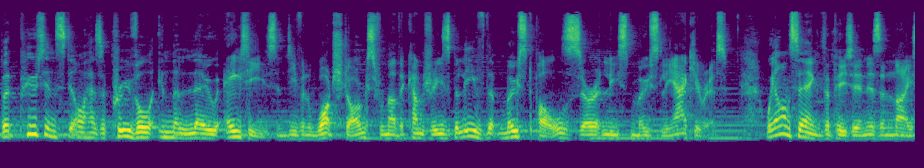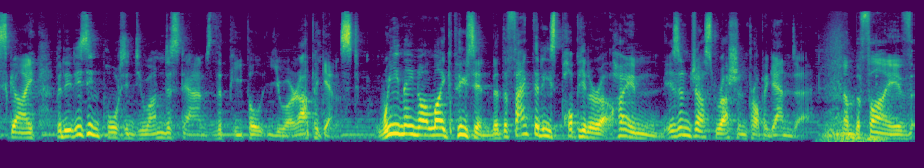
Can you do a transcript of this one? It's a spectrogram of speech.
but Putin still has approval in the low 80s, and even watchdogs from other countries believe that most polls are at least mostly accurate. We aren't saying that Putin is a nice guy, but it is important to understand the people you are up against. We may not like Putin, but the fact that he's popular at home isn't just Russian propaganda. Number 5.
